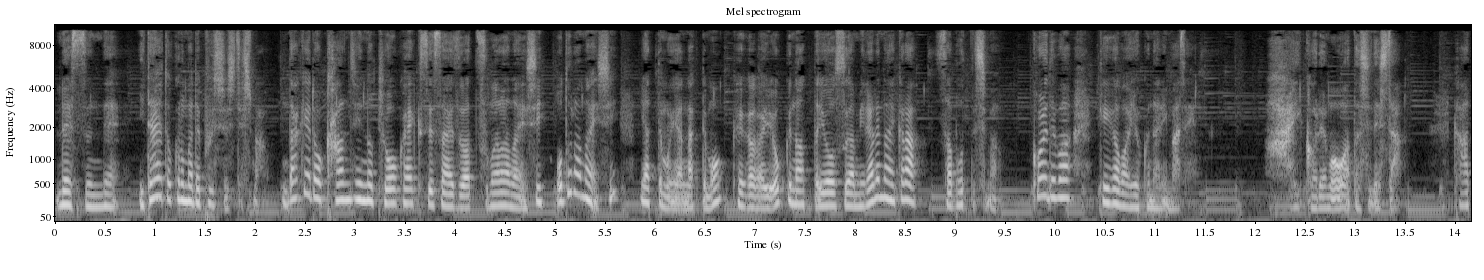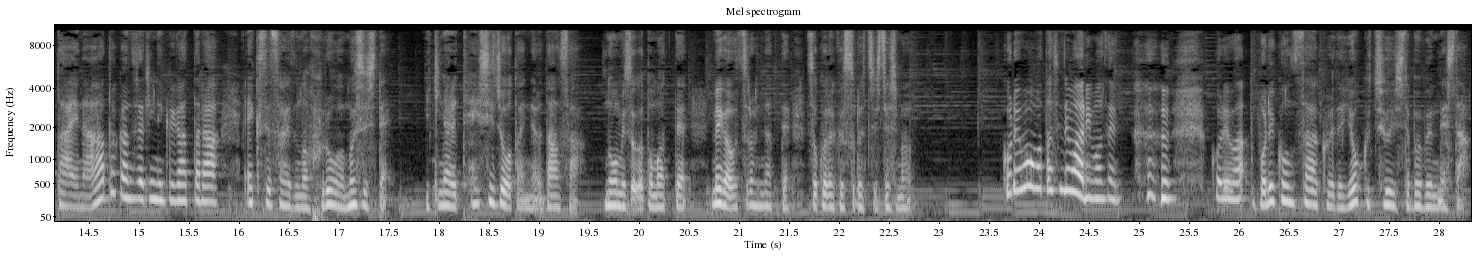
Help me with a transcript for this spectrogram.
レッスンで痛いところまでプッシュしてしまう。だけど肝心の強化エクササイズはつまらないし、踊らないし、やってもやんなくても、怪我が良くなった様子が見られないから、サボってしまう。これでは、怪我は良くなりません。はい、これも私でした。硬いなぁと感じた筋肉があったら、エクササイズのフローを無視して、いきなり停止状態になるダンサー、脳みそが止まって、目がうつろになって、そこだけストレッチしてしまう。これは私ではありません。これはボリコンサークルでよく注意した部分でした。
